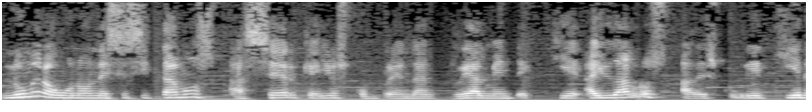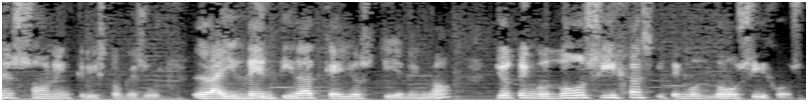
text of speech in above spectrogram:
número uno, necesitamos hacer que ellos comprendan realmente, ayudarlos a descubrir quiénes son en Cristo Jesús, la identidad que ellos tienen, ¿no? Yo tengo dos hijas y tengo dos hijos,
